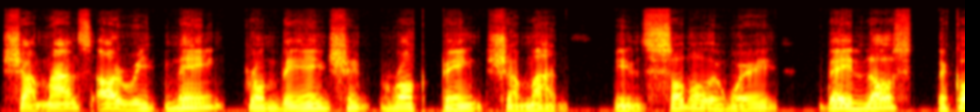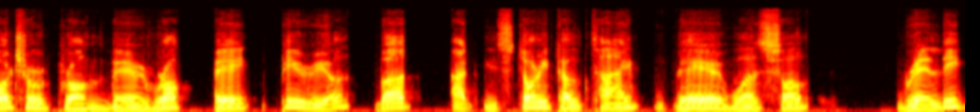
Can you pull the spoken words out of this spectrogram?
shamans are renamed from the ancient rock paint shamans. In some other way, they lost the culture from the rock paint period, but at historical time, there was some relic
